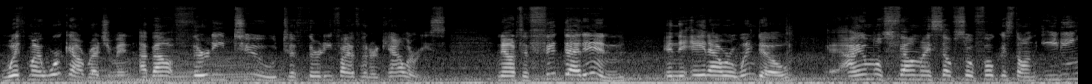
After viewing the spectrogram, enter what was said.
with my workout regimen about 32 to 3500 calories. Now, to fit that in in the eight hour window, I almost found myself so focused on eating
